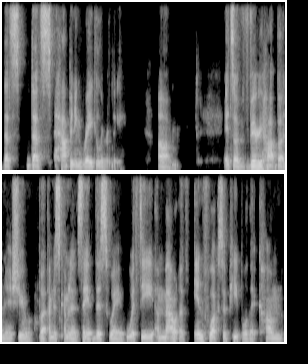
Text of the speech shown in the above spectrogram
that's that's happening regularly um it's a very hot button issue but i'm just i'm going to say it this way with the amount of influx of people that come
